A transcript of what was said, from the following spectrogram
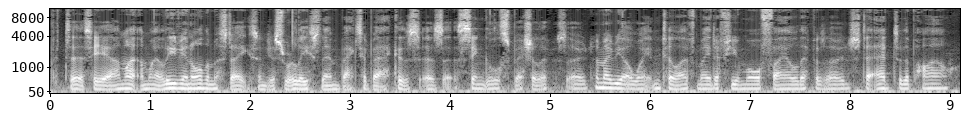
But uh, so yeah, I might I might leave in all the mistakes and just release them back to back as as a single special episode, and maybe I'll wait until I've made a few more failed episodes to add to the pile.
